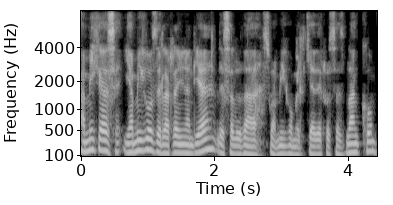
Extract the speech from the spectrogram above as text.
Amigas y amigos de la Radio Nandía, les saluda su amigo de Rosas Blanco,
